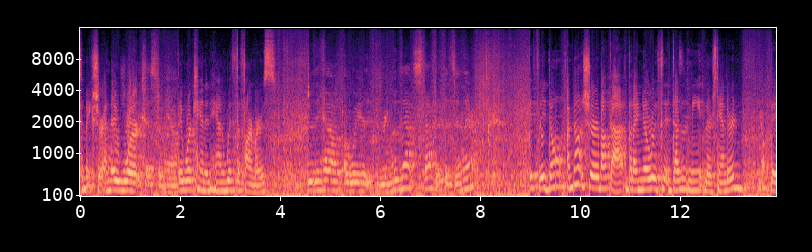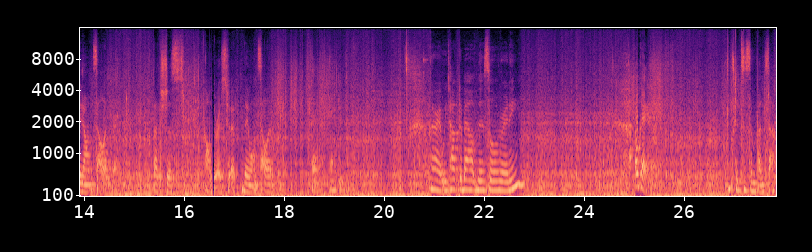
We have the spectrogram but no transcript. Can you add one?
to make sure, and they oh, work Test them, yeah. they work hand in hand with the farmers. Do they have a way to remove that stuff if it's in there? If they don't, I'm not sure about that, but I know if it doesn't meet their standard, they don't sell it. That's just all there is to it. They won't sell it. Okay, thank you. All right, we talked about this already. Okay, let's get to some fun stuff.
